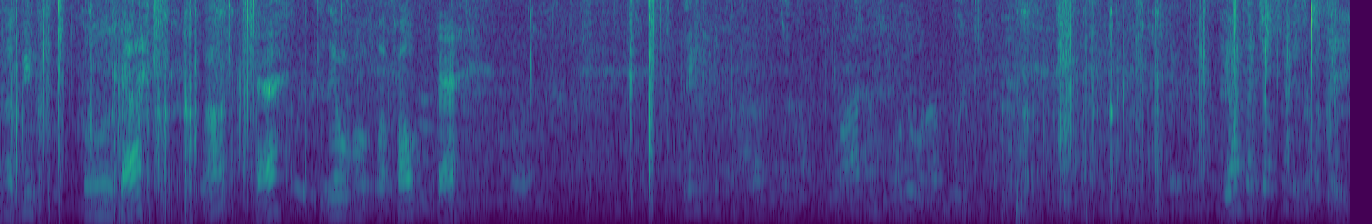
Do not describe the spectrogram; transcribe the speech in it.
заби. Да. А? Да. Къде е в асфалт? Да. Стоянка часови са батерии.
